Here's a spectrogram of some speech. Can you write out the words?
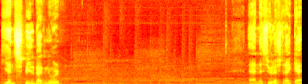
Hier in Spielberg 0. Eine schöne Strecke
